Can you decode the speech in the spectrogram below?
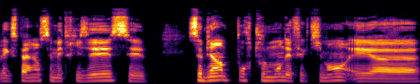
L'expérience est maîtrisée. C'est c'est bien pour tout le monde effectivement. Et euh,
